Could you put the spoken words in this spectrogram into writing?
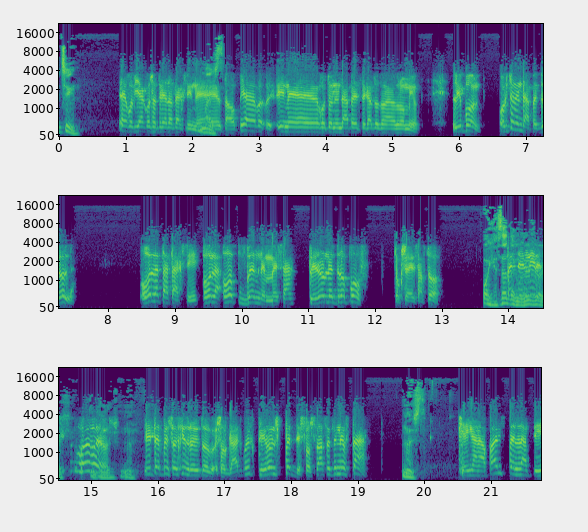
έτσι. Έχω 230 ταξί, ναι, Μάλιστα. τα οποία είναι έχω το 95% των αεροδρομίων. Λοιπόν, όχι το 95% όλα. Όλα τα ταξί, όλα όπου μπαίνουν μέσα, πληρώνουν drop-off. Το ξέρεις αυτό; Όχι, αυτά τα Πέντε γνωρίζω. λίρες. όχι. Βεβαίω. Ναι. Είτε πεις στο Χίδρο είτε στο Gatwick, πληρώνεις 5. Στο Στάφετ είναι 7. Μάλιστα. Και για να πάρεις πελάτη,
